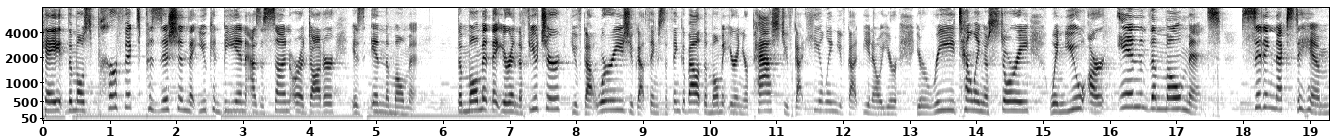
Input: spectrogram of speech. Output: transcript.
Okay, the most perfect position that you can be in as a son or a daughter is in the moment. The moment that you're in the future, you've got worries, you've got things to think about. The moment you're in your past, you've got healing, you've got, you know, you're you're retelling a story. When you are in the moment, sitting next to him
